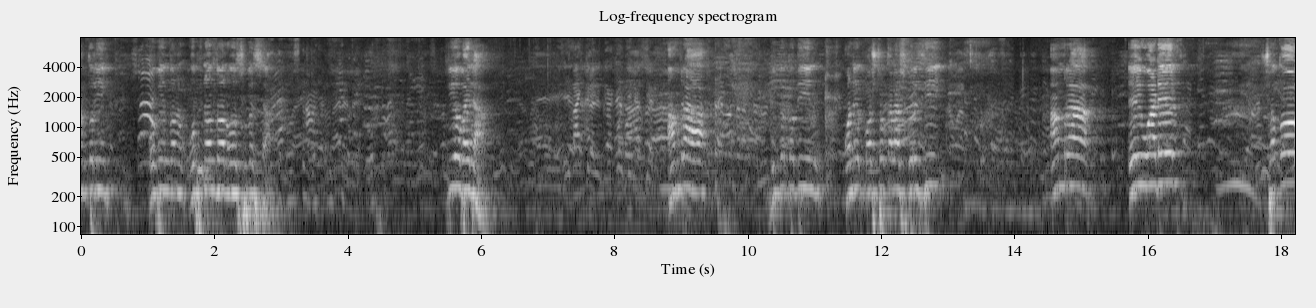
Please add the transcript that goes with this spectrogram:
আন্তরিক অভিনন্দন অভিনন্দন ও শুভেচ্ছা। প্রিয় ভাইরা, আমরা বিগত দিন অনেক কষ্ট তালাশ করেছি। আমরা এই ওয়ার্ডের সকল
